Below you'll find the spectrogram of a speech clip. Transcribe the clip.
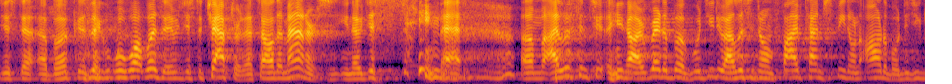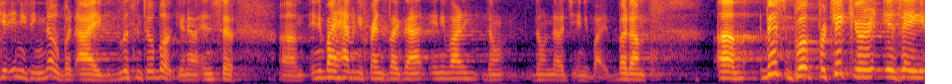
just a, a, book. It's like, well, what was it? It was just a chapter. That's all that matters. You know, just saying that. Um, I listened to, you know, I read a book. What'd you do? I listened to it on five times speed on Audible. Did you get anything? No, but I listened to a book, you know. And so, um, anybody have any friends like that? Anybody? Don't, don't nudge anybody. But um, um, this book particular is a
